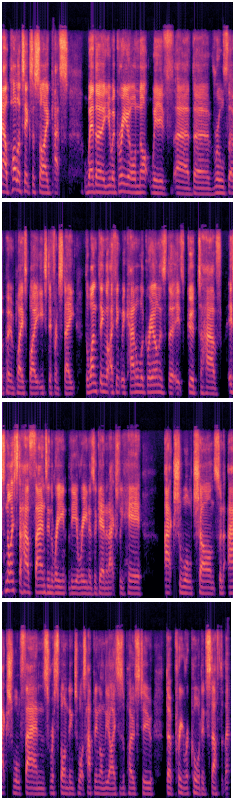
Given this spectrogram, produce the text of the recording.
Now, politics aside, that's whether you agree or not with uh, the rules that are put in place by each different state. The one thing that I think we can all agree on is that it's good to have, it's nice to have fans in the, re- the arenas again and actually hear actual chants and actual fans responding to what's happening on the ice as opposed to the pre-recorded stuff that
